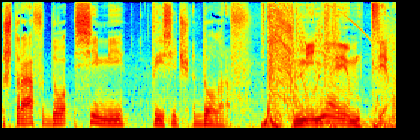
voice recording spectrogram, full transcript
штраф до 7 тысяч долларов. Меняем тему.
